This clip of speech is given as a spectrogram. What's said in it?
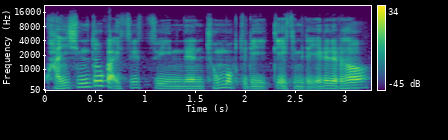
관심도가 있을 수 있는 종목들이 꽤 있습니다. 예를 들어서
